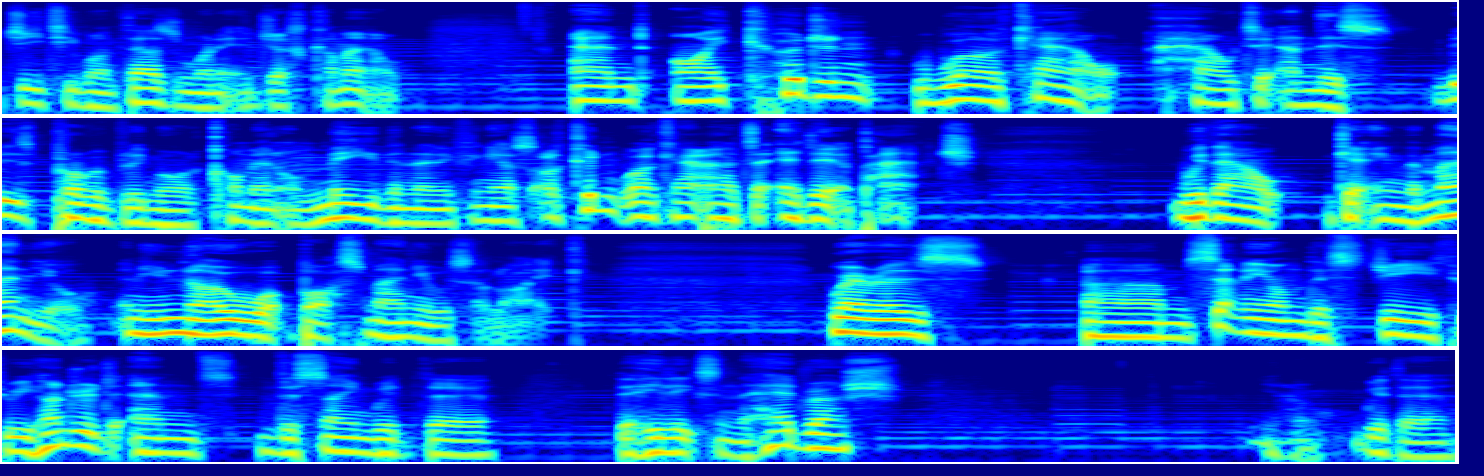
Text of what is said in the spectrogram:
GT1000 when it had just come out. And I couldn't work out how to, and this is probably more a comment on me than anything else, I couldn't work out how to edit a patch without getting the manual. And you know what Boss manuals are like. Whereas, um, certainly on this G300, and the same with the, the Helix and the Headrush, you know, with a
